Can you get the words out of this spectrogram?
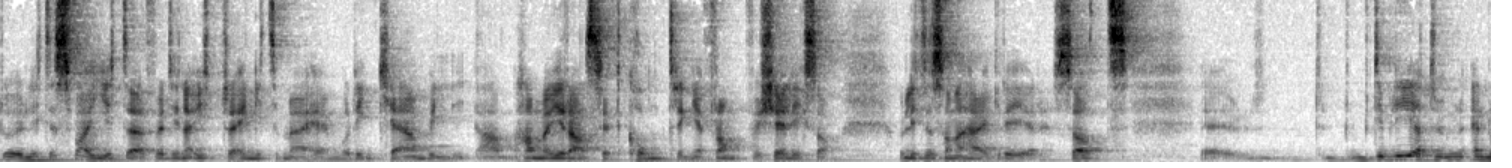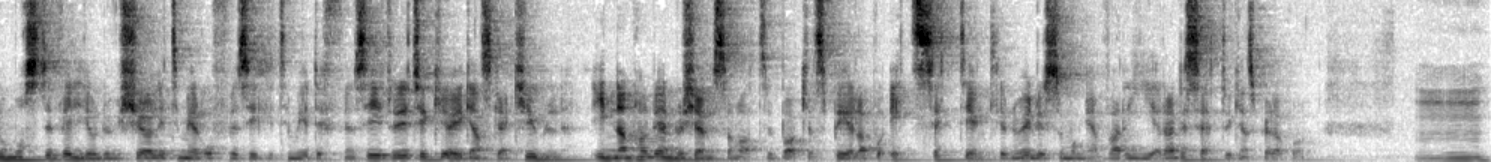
då är det lite svajigt där för dina yttre hänger inte med hem och din cam vill, han, han har ju redan sett kontringen framför sig liksom. Och lite sådana här grejer. Så att eh, det blir att du ändå måste välja om du vill köra lite mer offensivt, lite mer defensivt. Och det tycker jag är ganska kul. Innan har det ändå känts som att du bara kan spela på ett sätt egentligen. Nu är det så många varierade sätt du kan spela på. Mm.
